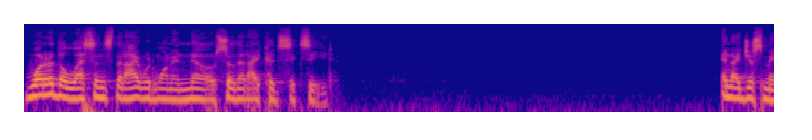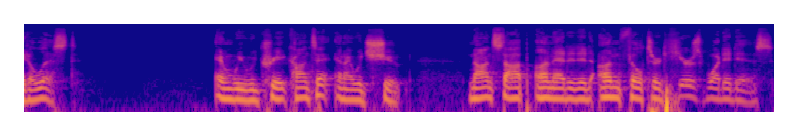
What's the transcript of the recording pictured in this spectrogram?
what are the lessons that I would want to know so that I could succeed? And I just made a list. And we would create content and I would shoot nonstop, unedited, unfiltered. Here's what it is.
